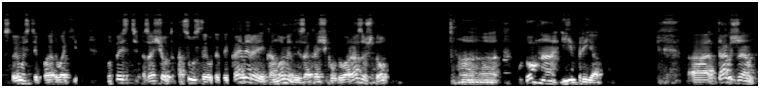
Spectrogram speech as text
стоимости P2 Kit. Ну, то есть за счет отсутствия вот этой камеры экономия для заказчиков в два раза, что а, удобно и приятно. Также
